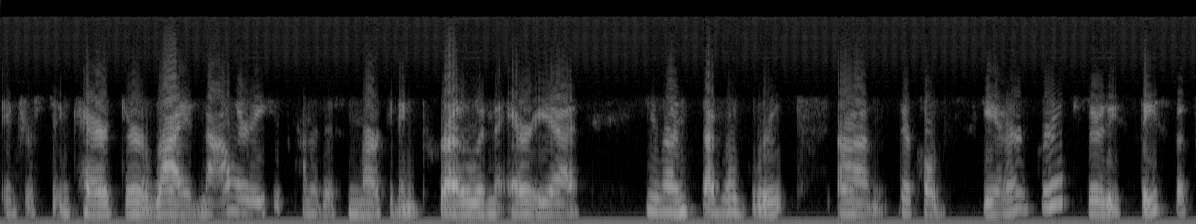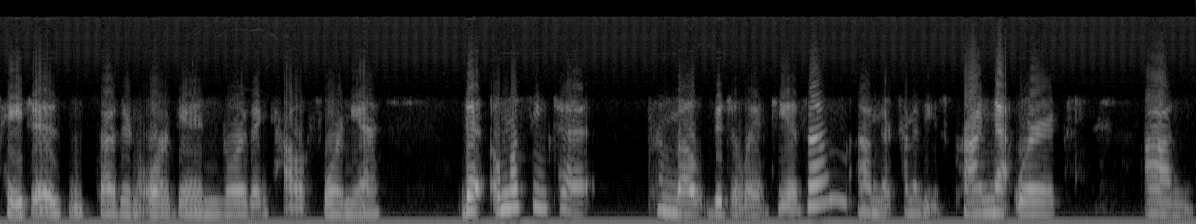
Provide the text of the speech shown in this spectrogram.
interesting character, Ryan Mallory. He's kind of this marketing pro in the area. He runs several groups. Um, they're called scanner groups. They're these Facebook pages in Southern Oregon, Northern California that almost seem to promote vigilantism. Um, they're kind of these crime networks um,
